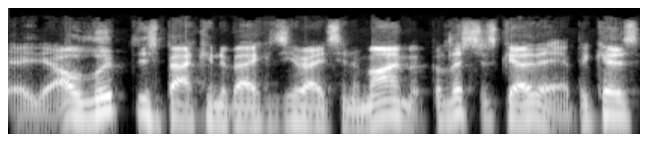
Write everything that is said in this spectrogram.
uh, I'll loop this back into vacancy rates in a moment, but let's just go there because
